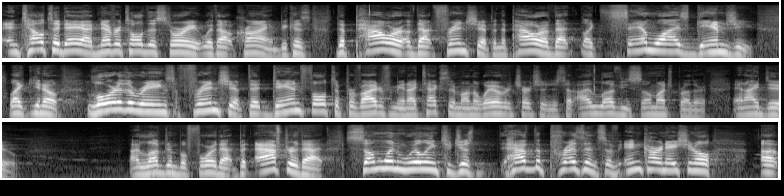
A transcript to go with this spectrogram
until today, I've never told this story without crying because the power of that friendship and the power of that, like Samwise Gamgee, like, you know, Lord of the Rings friendship that Dan Fulta provided for me. And I texted him on the way over to church and just said, I love you so much, brother. And I do. I loved him before that. But after that, someone willing to just have the presence of incarnational, uh,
